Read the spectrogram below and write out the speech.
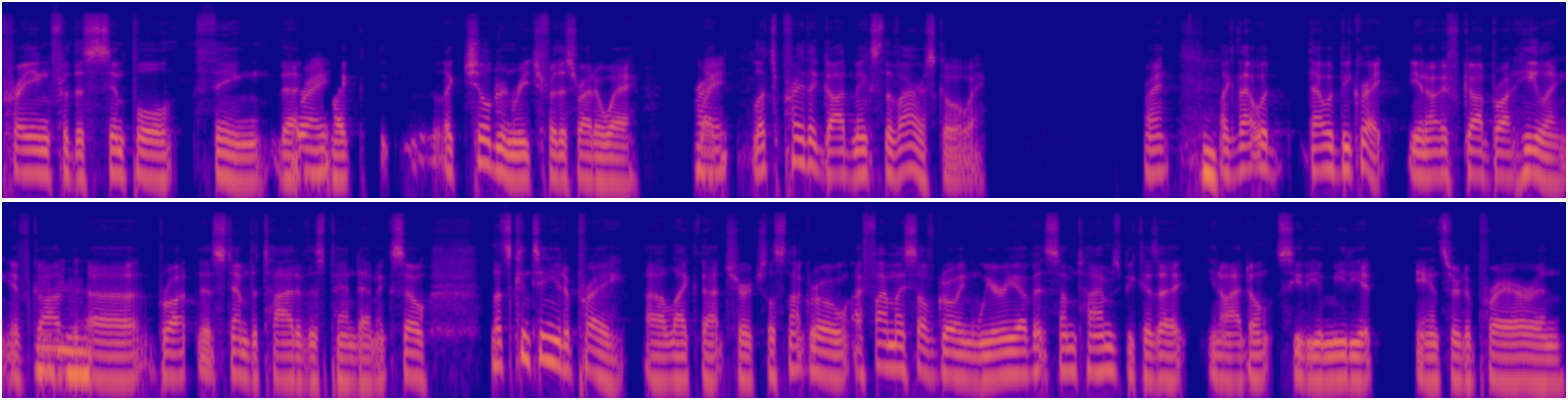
praying for the simple thing that right. like like children reach for this right away. Right. like, let's pray that god makes the virus go away right? Hmm. like that would that would be great you know if god brought healing if god mm-hmm. uh, brought uh, stemmed the tide of this pandemic. So let's continue to pray uh, like that church. Let's not grow i find myself growing weary of it sometimes because i you know i don't see the immediate answer to prayer and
